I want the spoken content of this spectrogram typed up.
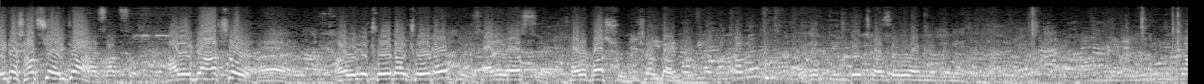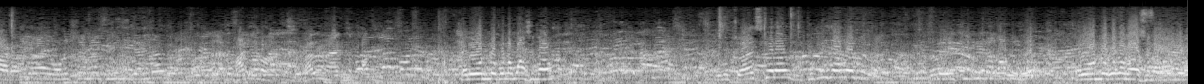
এইটা সাতশো এইটা? আর এইটা আটশো? হ্যাঁ আর ওই যে ছোটটা ছোটটা? সাড়ে পাঁচশো। সাড়ে পাঁচশো বিশাল দাম। এটা তিনটে ছশো গ্রাম মতন তাহলে অন্য কোনো মাছ নাও। চয়েস করো তুমি যাব। অন্য কোনো মাছ না অন্য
